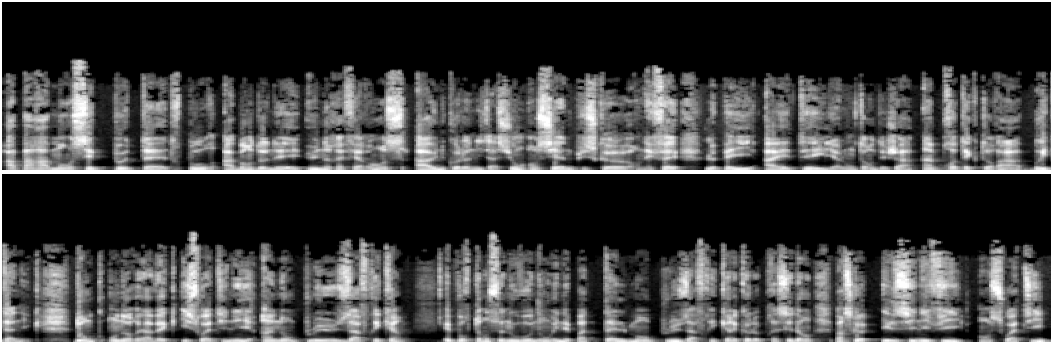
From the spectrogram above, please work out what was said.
apparemment, c'est peut-être pour abandonner une référence à une colonisation ancienne, puisque, en effet, le pays a été, il y a longtemps déjà, un protectorat britannique. Donc, on aurait avec Iswatini un nom plus africain. Et pourtant, ce nouveau nom, il n'est pas tellement plus africain que le précédent, parce qu'il signifie, en Swati,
